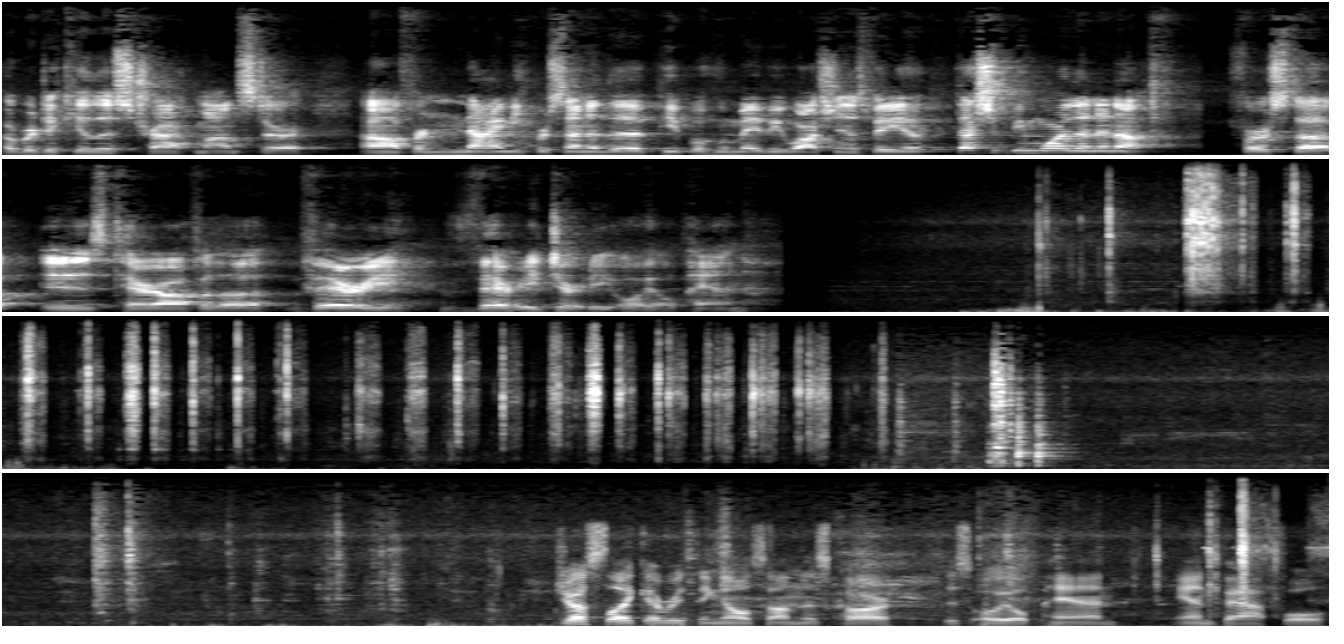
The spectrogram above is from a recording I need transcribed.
a ridiculous track monster. Uh, for 90% of the people who may be watching this video, that should be more than enough. First up is tear off of a very, very dirty oil pan. Just like everything else on this car, this oil pan and baffle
